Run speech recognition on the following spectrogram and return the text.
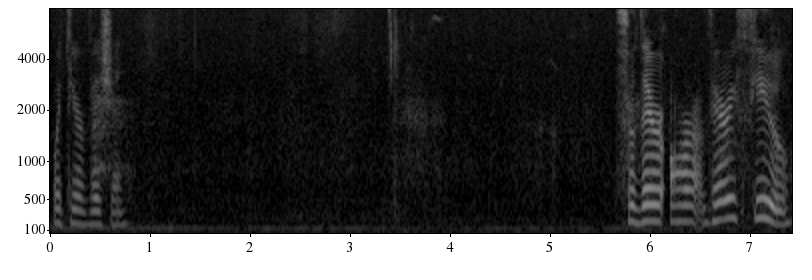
with your vision. So there are very few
